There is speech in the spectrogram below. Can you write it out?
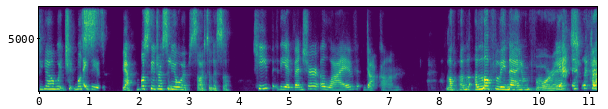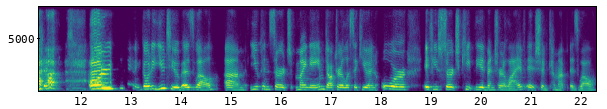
yeah which it was yeah. What's the address of your website, Alyssa? keeptheadventurealive.com. Love, a, a lovely name for it. Yeah. or um, you can go to YouTube as well. Um, you can search my name, Dr. Alyssa Kuhn, or if you search Keep the Adventure Alive, it should come up as well.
